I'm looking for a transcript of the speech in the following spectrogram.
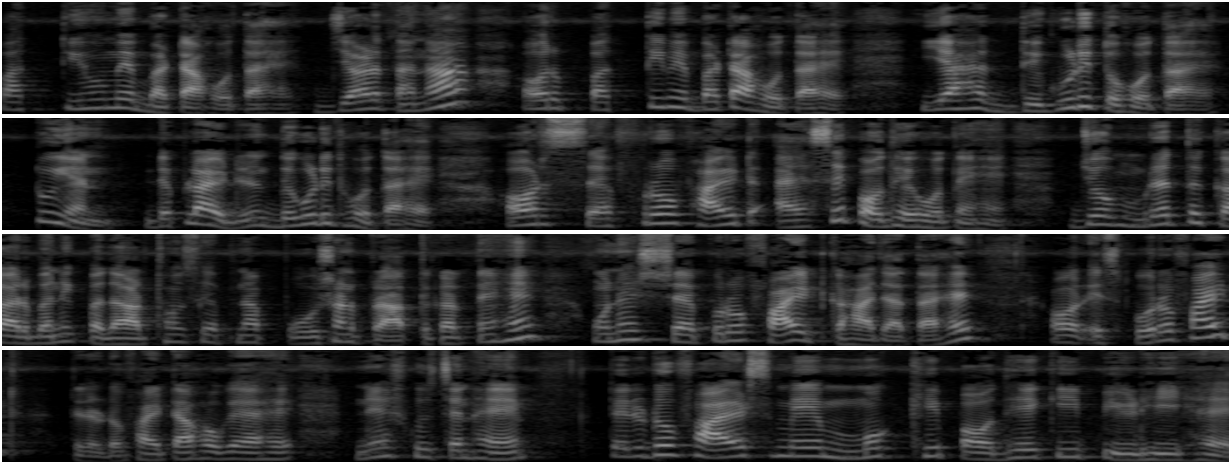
पत्तियों में बटा होता है। जड़ तना और पत्ती में बटा होता है, यह द्विगुणित तो होता है। टू एन डिप्लाइड द्विगुणित होता है और सेफ्रोफाइट ऐसे पौधे होते हैं जो मृत कार्बनिक पदार्थों से अपना पोषण प्राप्त करते हैं, उन्हें सेप्रोफाइट कहा जाता है और स्पोरोफाइट टेरिडोफाइटा हो गया है। नेक्स्ट क्वेश्चन है टेरिडोफाइट्स में मुख्य पौधे की पीढ़ी है।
